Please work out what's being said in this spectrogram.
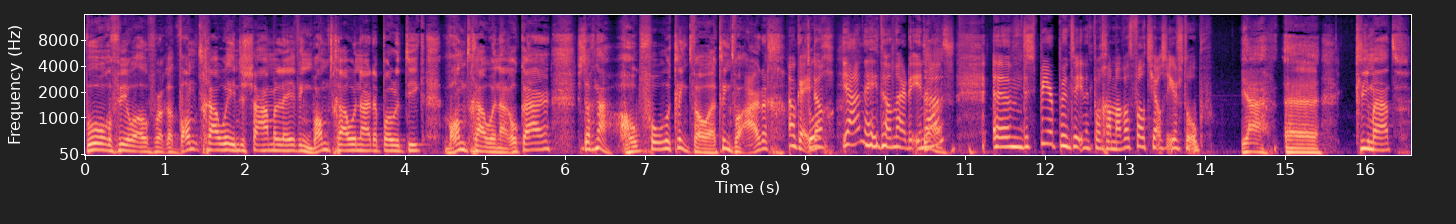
we horen veel over uh, wantrouwen in de samenleving, wantrouwen naar de politiek, wantrouwen naar elkaar. Dus ik dacht, nou, hoopvol, dat klinkt wel, uh, klinkt wel aardig. Oké, dan, ja, nee, dan naar de inhoud. Um, de speerpunten in het programma, wat valt je als eerste op? Ja, uh, klimaat,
